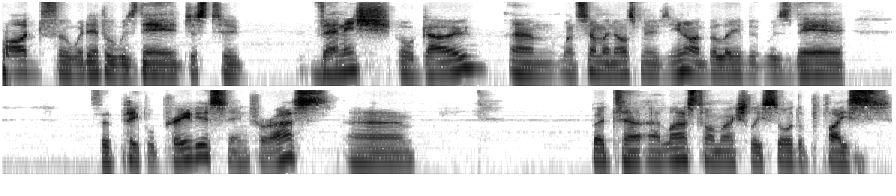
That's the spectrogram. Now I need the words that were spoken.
odd for whatever was there just to vanish or go um, when someone else moves in. I believe it was there for people previous and for us. Um, but uh, uh, last time I actually saw the place,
